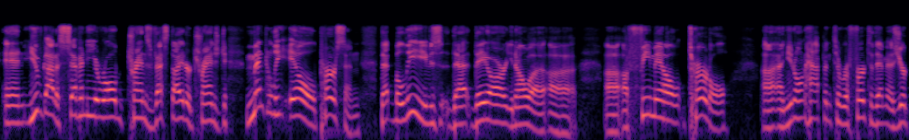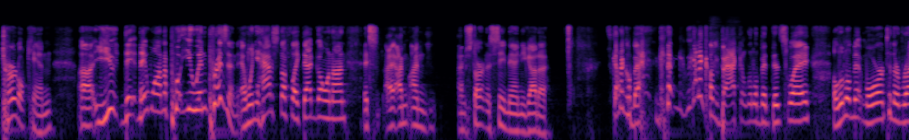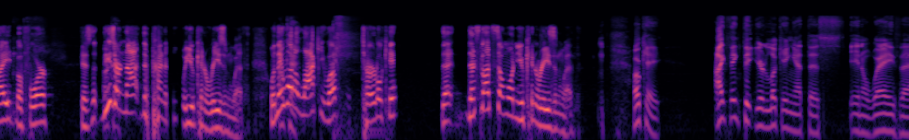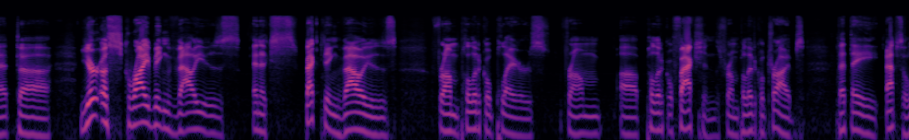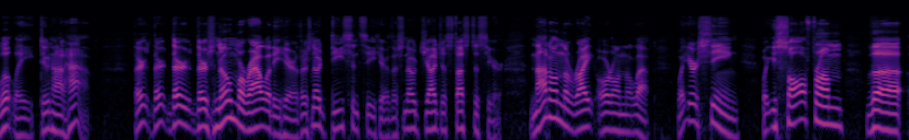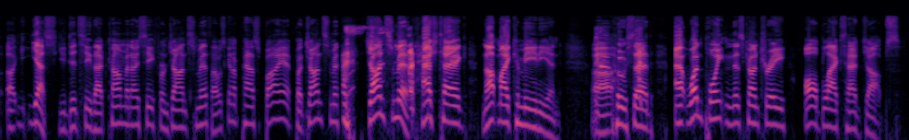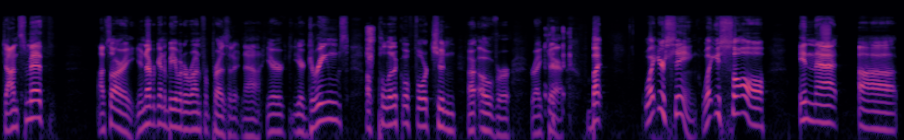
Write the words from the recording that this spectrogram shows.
and you've got a 70 year old transvestite or trans mentally ill person that believes that they are you know a, a, a female turtle uh, and you don't happen to refer to them as your turtlekin, uh, you they, they want to put you in prison. And when you have stuff like that going on, it's I, I'm I'm I'm starting to see, man. You gotta it's gotta go back. we gotta come back a little bit this way, a little bit more to the right before. Because these Okay. are not the kind of people you can reason with. When they want to lock you up, turtlekin, that that's not someone you can reason with. Okay. I think that you're looking at this in a way that uh, you're ascribing values and expecting values from political players, from uh, political factions, from political tribes that they absolutely do not have. There, there, there, there's no morality here. There's no decency here. There's no judge's justice here. Not on the right or on the left. What you're seeing, what you saw from the uh, yes, you did see that comment I see from John Smith. I was going to pass by it, but John Smith, John Smith, hashtag not my comedian, uh, who said at one point in this country all blacks had jobs. John Smith, I'm sorry, you're never going to be able to run for president now. Your your dreams of political fortune are over right there. but what you're seeing, what you saw in that uh,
